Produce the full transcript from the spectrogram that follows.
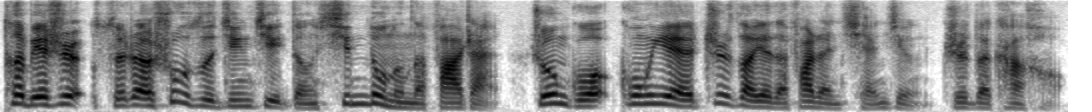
特别是随着数字经济等新动能的发展，中国工业制造业的发展前景值得看好。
